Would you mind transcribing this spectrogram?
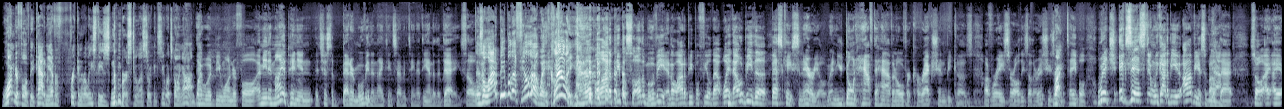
wonderful if the Academy ever freaking released these numbers to us so we could see what's going on. But It would be wonderful. I mean, in my opinion, it's just a better movie than 1917 at the end of the day. So There's I- a lot of people that feel that way, clearly. I hope a lot of people saw the movie and a lot of people feel that way. That would be the best case scenario. And you don't have to have an overcorrection because of race or all these other issues on the table, which exist, and we got to be obvious about Yeah. that. So I, I,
